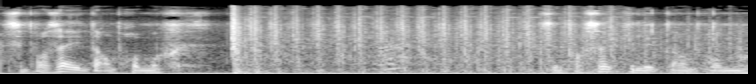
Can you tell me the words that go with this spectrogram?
C'est pour ça qu'il était en promo. C'est pour ça qu'il était en promo.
